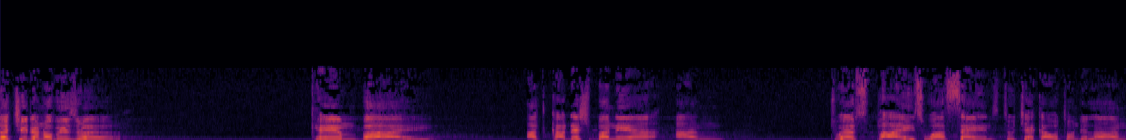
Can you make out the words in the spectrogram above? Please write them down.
the children of Israel came by at Kadesh Barnea and 12 spies were sent to check out on the land.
